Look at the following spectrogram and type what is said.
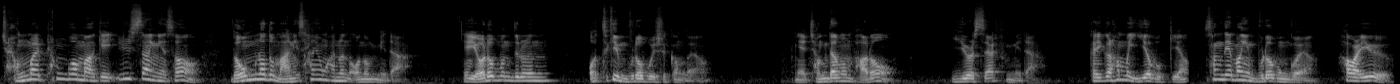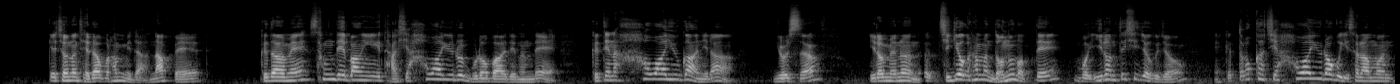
정말 평범하게 일상에서 너무나도 많이 사용하는 언어입니다. 예, 여러분들은 어떻게 물어보실 건가요? 예, 정답은 바로 yourself입니다. 그러니까 이걸 한번 이어볼게요. 상대방이 물어본 거예요. How are you? 저는 대답을 합니다. Not bad. 그 다음에 상대방이 다시 하와유를 물어봐야 되는데 그때는 하와유가 아니라 yourself 이러면은 직역을 하면 너는 어때? 뭐 이런 뜻이죠, 그죠? 그러니까 똑같이 하와유라고 이 사람은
